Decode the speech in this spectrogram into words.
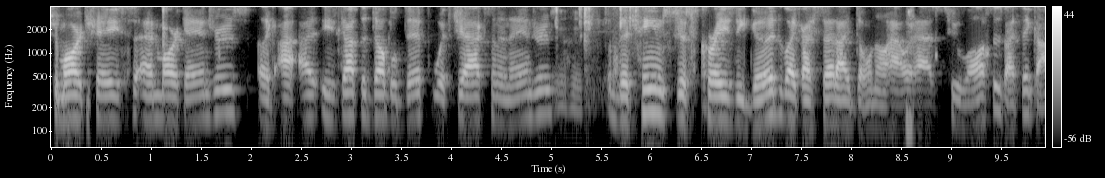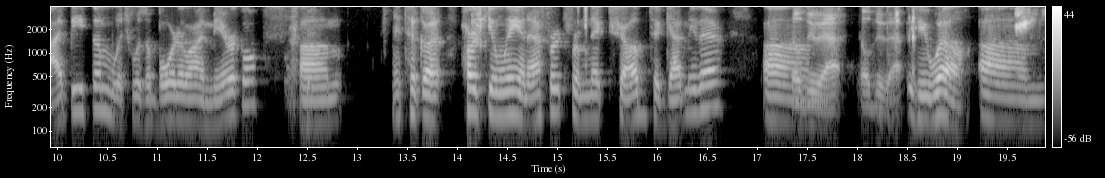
Ja'Marr Chase and Mark Andrews. Like I, I he's got the double dip with Jackson and Andrews. mhm. The team's just crazy good. Like I said, I don't know how it has two losses. I think I beat them, which was a borderline miracle. Um, it took a Herculean effort from Nick Chubb to get me there. Um, he'll do that. He'll do that. He will. Um,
